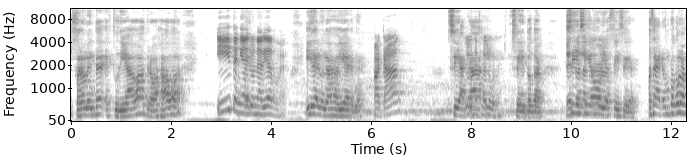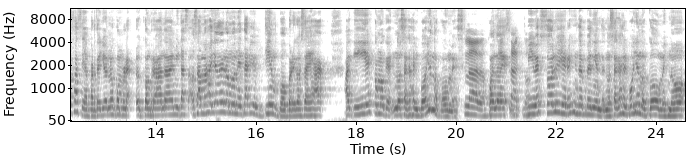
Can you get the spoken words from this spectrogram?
solamente estudiaba, trabajaba Y tenía de lunes a viernes. y de lunes a viernes. Acá, Sí, acá. lunes a lunes. Sí, total. Esa Sí, sí, obvio, sí, sí. O sea, era un poco más fácil, aparte yo no compra- compraba nada en mi casa. O sea, más allá de lo monetario, el tiempo, porque, o sea, es a- aquí es como que no sacas el pollo, no comes. Claro, Cuando exacto. vives solo y eres independiente, no sacas el pollo, no comes, no,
